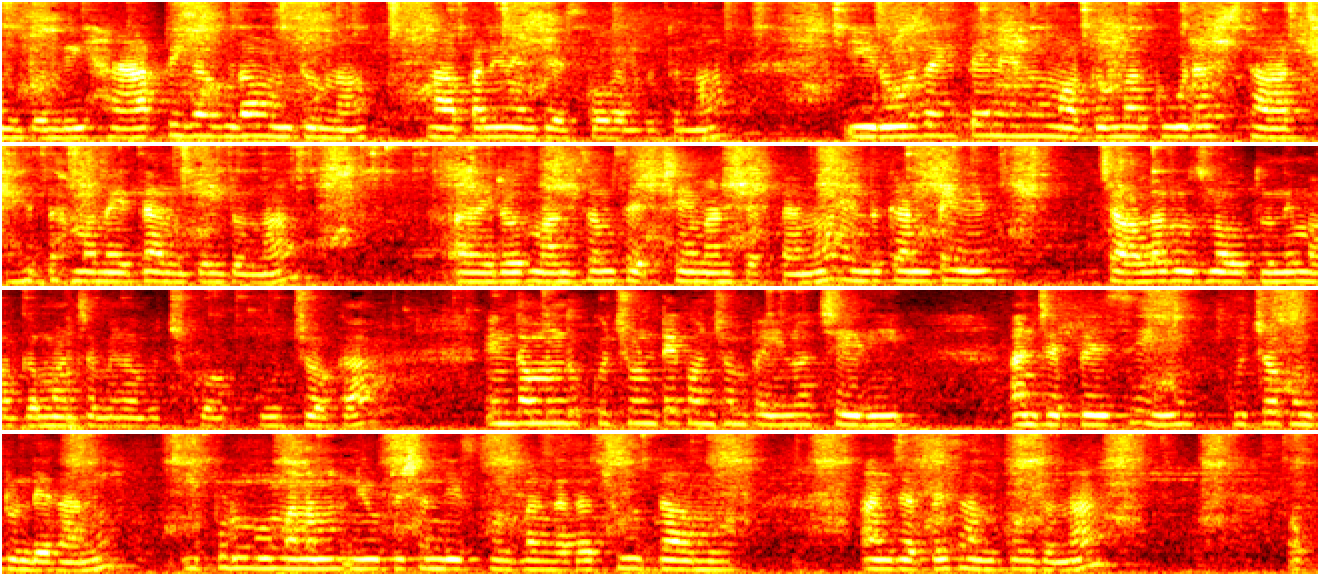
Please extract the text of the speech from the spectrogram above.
ఉంటుంది. హ్యాపీగా కూడా ఉంటున్నా. నా పని నేను చేసుకోగలుగుతున్నా. ఈరోజు అయితే నేను మగ్గం వర్క్ కూడా స్టార్ట్ చేద్దామని అయితే అనుకుంటున్నా. ఈరోజు మంచం సెట్ చేయమని చెప్పాను. ఎందుకంటే చాలా రోజులు అవుతుంది మగ్గం మంచం మీద కూర్చుకో కూర్చోక. ఇంతకుముందు కూర్చుంటే కొంచెం పెయిన్ వచ్చేది. అని చెప్పేసి కూర్చోకుంటుండేదాన్ని. ఇప్పుడు మనం న్యూట్రిషన్ తీసుకుంటున్నాం కదా చూద్దాము అని చెప్పేసి అనుకుంటున్నా. ఒక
